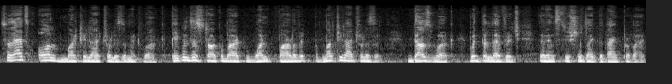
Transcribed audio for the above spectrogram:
So that's all multilateralism at work. People just talk about one part of it, but multilateralism does work with the leverage that institutions like the bank provide.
